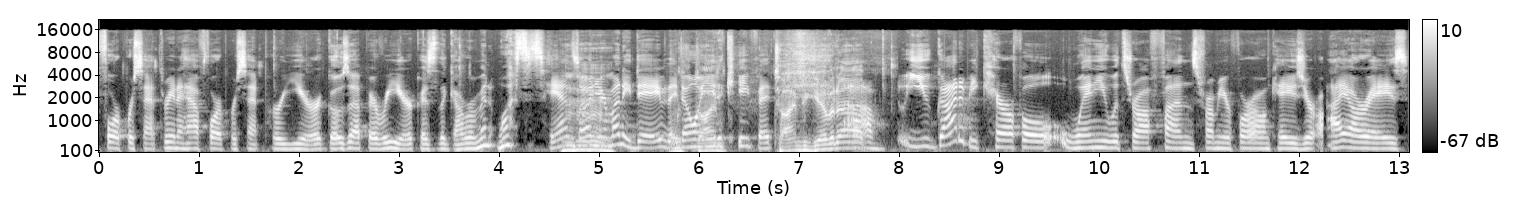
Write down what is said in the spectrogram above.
4%, 3.5%, 4% per year. It goes up every year because the government wants its hands mm-hmm. on your mm-hmm. money, Dave. They it's don't time, want you to keep it. Time to give it up. Um, you got to be careful when you withdraw funds from your 401ks, your IRAs,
